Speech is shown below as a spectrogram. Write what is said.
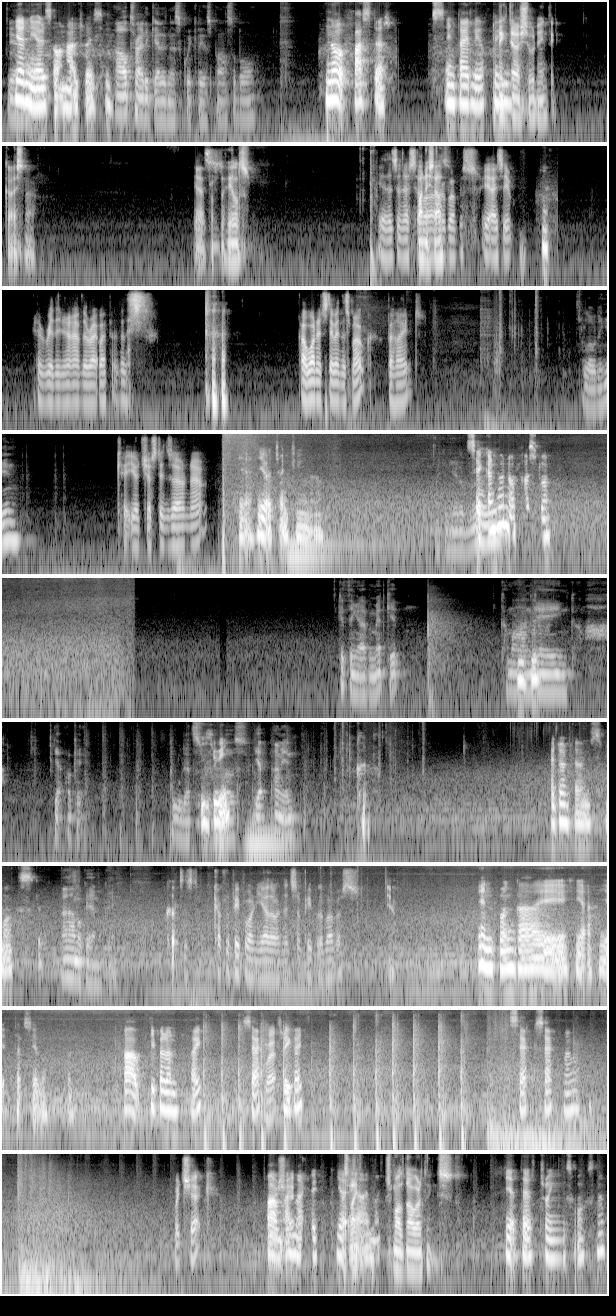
you're I'll- near zone. I'll trace you. I'll try to get in as quickly as possible. No, faster. It's entirely up I to you. think they're shooting the guys now. Yeah, from the hills. Yeah, there's an One SLR above us. Yeah, I see him. Yeah. I really don't have the right weapon for this. I wanted to do in the smoke behind. Loading in. Okay, you're just in zone now. Yeah, you're chunking now. I can hear the Second room. one or first one? Good thing I have a med kit. Come on, Mhm. game. Come on. Yeah, okay. Ooh, that's You really in? Yep, I'm in. I don't have any smokes. I'm okay, I'm okay. There's a couple of people on yellow and then some people above us. Yeah. And one guy, yeah, yeah, that's yellow. Ah, people on right. Sack, Where? three guys. Sack, sack, no. Which shack? Um. I'm actually, yeah, It's yeah, like I'm, small tower things. yeah, they're throwing smokes now.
